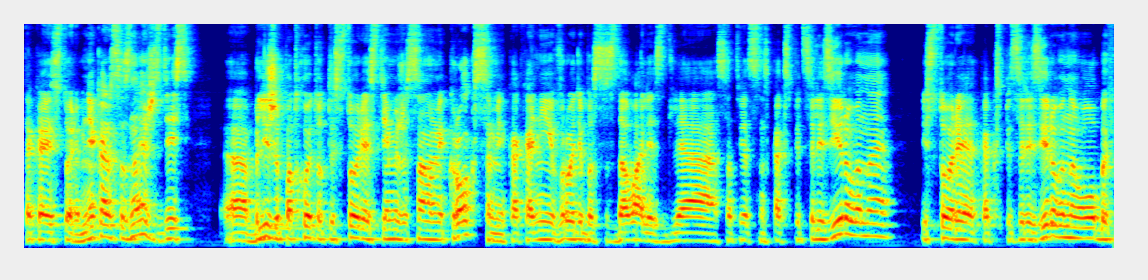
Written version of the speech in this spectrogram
такая история. Мне кажется, знаешь, здесь э, ближе подходит вот история с теми же самыми кроксами, как они вроде бы создавались для, соответственно, как специализированная история, как специализированная обувь,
